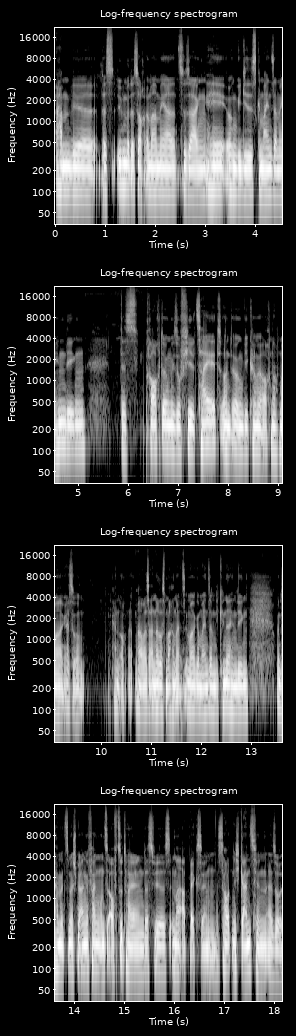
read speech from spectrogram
haben wir das, üben wir das auch immer mehr zu sagen, hey, irgendwie dieses gemeinsame Hinlegen, das braucht irgendwie so viel Zeit und irgendwie können wir auch nochmal, also kann auch mal was anderes machen, als immer gemeinsam die Kinder hinlegen. Und haben jetzt zum Beispiel angefangen, uns aufzuteilen, dass wir es immer abwechseln. Das haut nicht ganz hin. Also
